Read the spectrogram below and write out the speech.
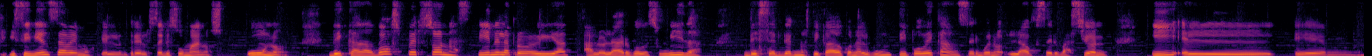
Y si bien sabemos que entre los seres humanos, uno de cada dos personas tiene la probabilidad a lo largo de su vida de ser diagnosticado con algún tipo de cáncer, bueno, la observación y, el, em,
